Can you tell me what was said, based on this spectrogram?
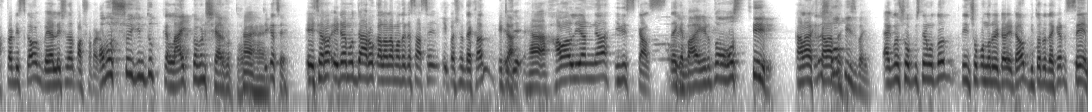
আফটার ডিসকাউন্ট বিয়াল্লিশ হাজার পাঁচশো টাকা। অবশ্যই কিন্তু লাইক কমেন্ট শেয়ার করতে হবে হ্যাঁ, হ্যাঁ। ঠিক আছে? এছাড়াও এটার মধ্যে আরও কালার আমাদের কাছে আছে এই পাশে দেখান। এটা? হ্যাঁ হাওয়ালিয়ানা দেখেন। ভাই এটা তো অস্থির। কালার পিস ভাই। একদম মতো তিনশো পনেরো লিটার এটাও। ভিতরে দেখেন সেম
